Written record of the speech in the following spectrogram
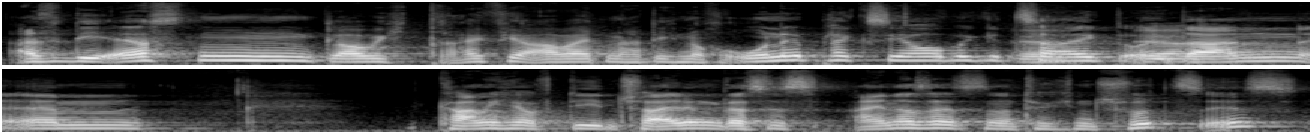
Also die ersten, glaube ich, drei, vier Arbeiten hatte ich noch ohne Plexihaube gezeigt ja, und ja. dann ähm, kam ich auf die Entscheidung, dass es einerseits natürlich ein Schutz ist,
